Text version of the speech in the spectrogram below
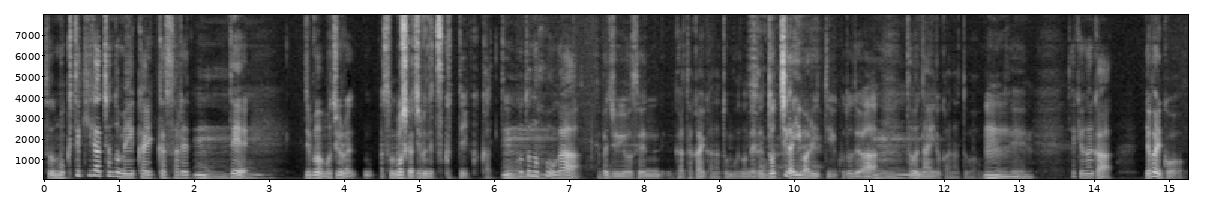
その目的がちゃんと明快化されて、うんで自分はもちろんそのもしくは自分で作っていくかっていうことの方がやっぱり重要性が高いかなと思うのでどっちがいい悪いっていうことではうん。多分ないのかなとは思って、うん。だけどなんかやっぱりこう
